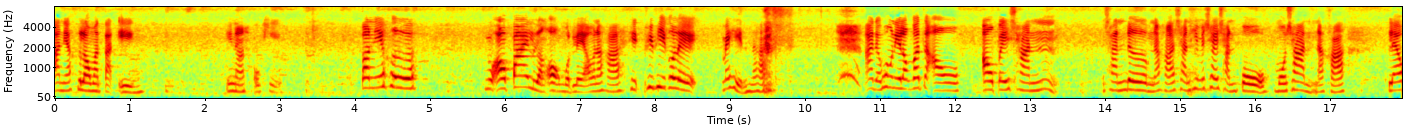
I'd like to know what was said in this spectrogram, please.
อันนี้คือเรามาตัดเอง นี่นะ โอเค ตอนนี้คือหนูเอาป้ายเหลืองออกหมดแล้วนะคะ พี่ๆก็เลยไม่เห็นนะคะอะเดี๋ยวพวกนี้เราก็จะเอาเอาไปชั้นชั้นเดิมนะคะ ชั้นที่ไม่ใช่ชั้นโปรโมชั่นนะคะ แล้ว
